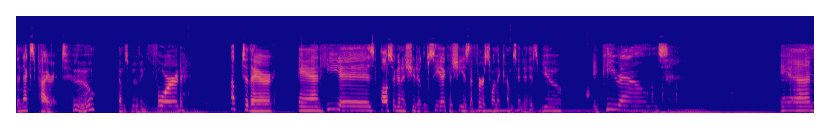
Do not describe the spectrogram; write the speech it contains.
the next pirate who comes moving forward up to there. And he is also going to shoot at Lucia because she is the first one that comes into his view. AP rounds. And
